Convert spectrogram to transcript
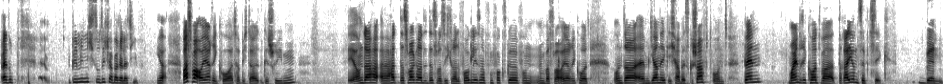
Also, äh, bin mir nicht so sicher, aber relativ. Ja. Was war euer Rekord, habe ich da geschrieben. Ja, und da äh, hat, das war gerade das, was ich gerade vorgelesen habe von Fox gefunden. Was war euer Rekord? Und da, ähm, Yannick, ich habe es geschafft. Und Ben, mein Rekord war 73. Ben.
